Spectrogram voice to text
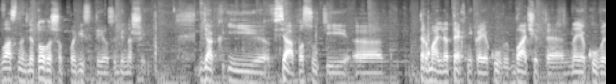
власне, для того, щоб повісити його собі на шию. Як і вся, по суті, е, термальна техніка, яку ви бачите, на яку ви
